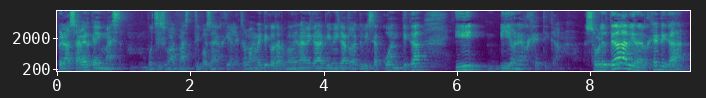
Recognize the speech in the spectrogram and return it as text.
pero a saber que hay más, muchísimos más tipos de energía, electromagnético, termodinámica, química, relativista, cuántica y bioenergética. Sobre el tema de la bioenergética,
